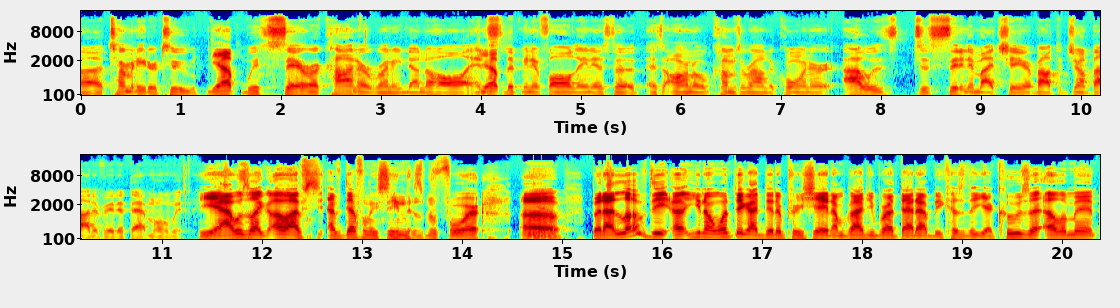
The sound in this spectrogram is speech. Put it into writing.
uh, Terminator 2 Yep. with Sarah Connor running down the hall and Yep. slipping and falling as the as Arnold comes around the corner. I was just sitting in my chair about to jump out of it at that moment. Yeah, I was like, oh, I've se- I've definitely seen this before. Uh, But I love the, uh, you know, one thing I did appreciate. I'm glad you brought that up because the yakuza element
